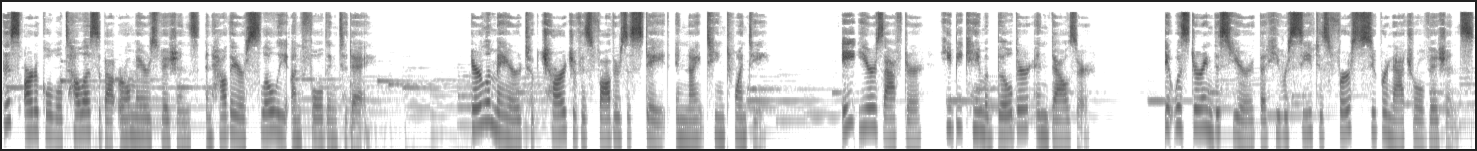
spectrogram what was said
This article will tell us about Irlmaier's visions and how they are slowly unfolding today. Irlmaier took charge of his father's estate in 1920. Eight years after, he became a builder and dowser. It was during this year that he received his first supernatural visions.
